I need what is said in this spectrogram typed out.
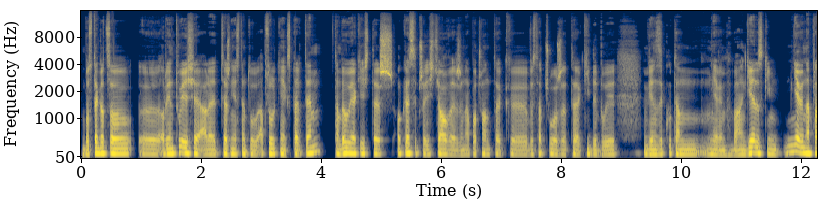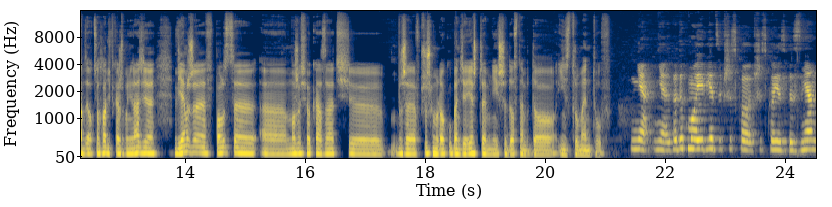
Bo z tego co e, orientuję się, ale też nie jestem tu absolutnie ekspertem, tam były jakieś też okresy przejściowe, że na początek e, wystarczyło, że te kidy były w języku tam, nie wiem, chyba angielskim. Nie wiem naprawdę o co chodzi. W każdym razie wiem, że w Polsce e, może się okazać, e, że w przyszłym roku będzie jeszcze mniejszy dostęp do instrumentów. Nie, nie. Według mojej wiedzy wszystko, wszystko jest bez zmian.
